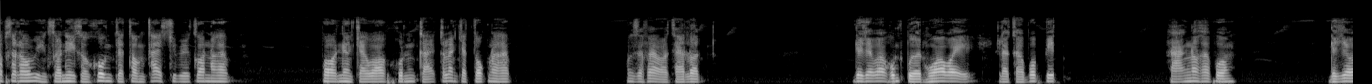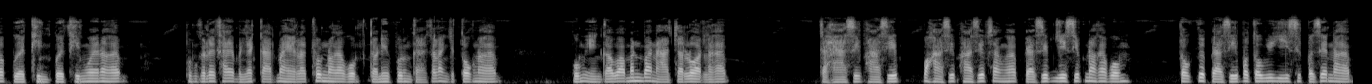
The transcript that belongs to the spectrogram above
ครับสำหรับอีกตอนนี้ก็คงจะต้องถ่ายคลิปไว้ก่อนนะครับเพราะเนื่องจากว่าฝนกะกำลังจะตกนะครับมื่อสภาพอากาศร้อนเดี๋ยวจะว่าผมเปิดหัวไว้แล้วก็บ่ปิดหางเนาะครับ ผม เดี๋ยวจะว่าเปิดทิ้งเปิดทิ้งไว้นะครับ ผมก็เลยถ่ายบรรยากาศมาให้รับชมนะครับ ผมตอนนี้ฝนกะกำลังจะตกนะครับ ผมเองก็ว่ามันบ่น่าจะรอดแล้วครับก็หาสิบหาสิบบ่ห้าสิบหาสิบซ้ำครับแปดสิบยี่สิบนะครับ ผมตกอยู่แปดสิบพอตกยี่สิบเปอร์เซ็นต์นะครับ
